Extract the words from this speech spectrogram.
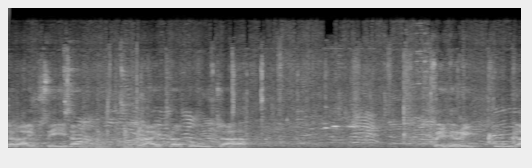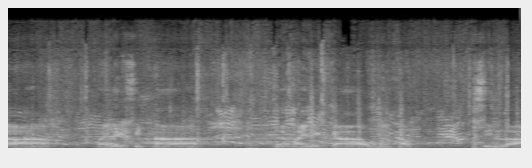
ยาลัยซีนั้นได้ประตูจากเฟเดริกคูดา หมายเลข 15 และหมายเลข 9 นะครับซิลล่า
